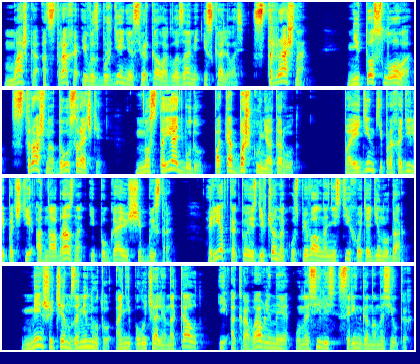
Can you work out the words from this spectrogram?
Машка от страха и возбуждения сверкала глазами и скалилась. «Страшно!» «Не то слово! Страшно до усрачки! Но стоять буду, пока башку не оторвут!» Поединки проходили почти однообразно и пугающе быстро. Редко кто из девчонок успевал нанести хоть один удар. Меньше чем за минуту они получали нокаут и окровавленные уносились с ринга на носилках.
